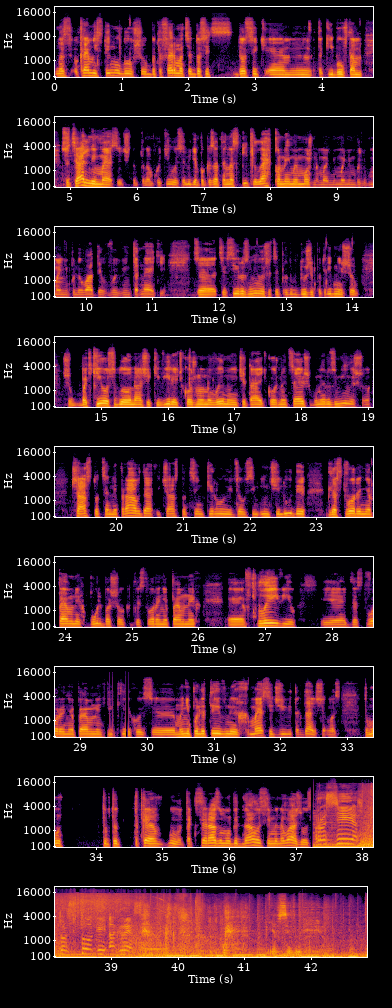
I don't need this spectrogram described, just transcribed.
у нас окремий стимул був, що ботоферма це досить досить ем, такий був там соціальний меседж. Тобто нам хотілося людям показати, наскільки легко ними можна мані- маніпулювати в, в інтернеті. Це, це всі розуміли, що цей продукт дуже потрібний, щоб, щоб батьки, особливо наші, які вірять в кожну новину і читають кожну цей, щоб вони розуміли, що часто це неправда, і часто цим керують зовсім інші люди для створення певних бульбашок, для створення певних е, впливів, для створення певних якихось е, маніпулятивних меседжів і так далі. Ось тому, тобто, таке ну так все разом об'єдналося, і ми наважилися. Росія ж жорстокий агресор. Я все виправлю.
